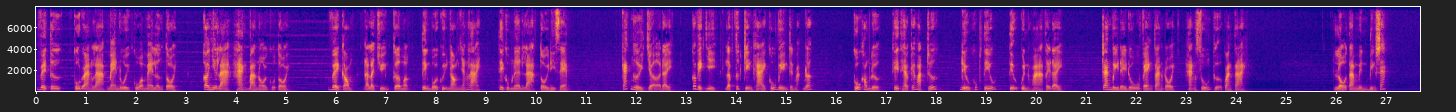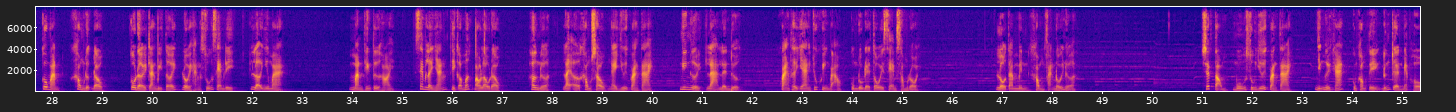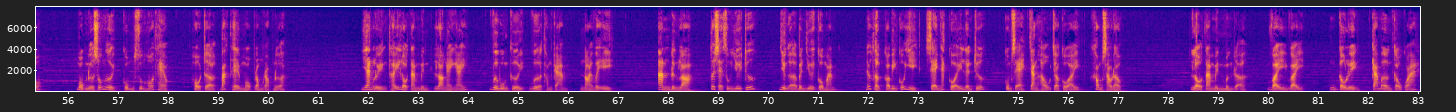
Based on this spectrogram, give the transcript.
Về tư, cụ đoàn là mẹ nuôi của mẹ lớn tôi, coi như là hàng bà nội của tôi. Về công đã là chuyện cơ mật tiền bối quỷ non nhắn lại, thì cũng nên là tôi đi xem. Các người chờ ở đây, có việc gì lập tức triển khai cứu viện trên mặt đất. Cứu không được thì theo kế hoạch trước, điều khúc tiếu, tiểu Quỳnh Hoa tới đây. Trang bị đầy đủ vẹn toàn rồi, hẳn xuống cửa quan tài. Lộ Tam Minh biến sắc. Cô Mạnh, không được đâu. Cô đợi trang bị tới rồi hẳn xuống xem đi, lỡ như mà. Mạnh Thiên Tư hỏi, xem lời nhắn thì có mất bao lâu đâu. Hơn nữa, lại ở không sâu ngay dưới quan tài. Nghiêng người là lên được. Khoảng thời gian chú khuyên bảo cũng đủ để tôi xem xong rồi. Lộ Tam Minh không phản đối nữa. Sếp tổng muốn xuống dưới quan tài. Những người khác cũng không tiện đứng trên mép hố một nửa số người cũng xuống hố theo, hỗ trợ bắt thêm một rồng rọc nữa. Giang luyện thấy Lộ Tam Minh lo ngày ngáy, vừa buồn cười vừa thông cảm, nói với y. Anh đừng lo, tôi sẽ xuống dưới trước, dừng ở bên dưới cô Mạnh. Nếu thật có biến cố gì, sẽ nhắc cô ấy lên trước, cũng sẽ chặn hậu cho cô ấy, không sao đâu. Lộ Tam Minh mừng rỡ. Vậy, vậy, cầu luyện, cảm ơn cậu quá.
